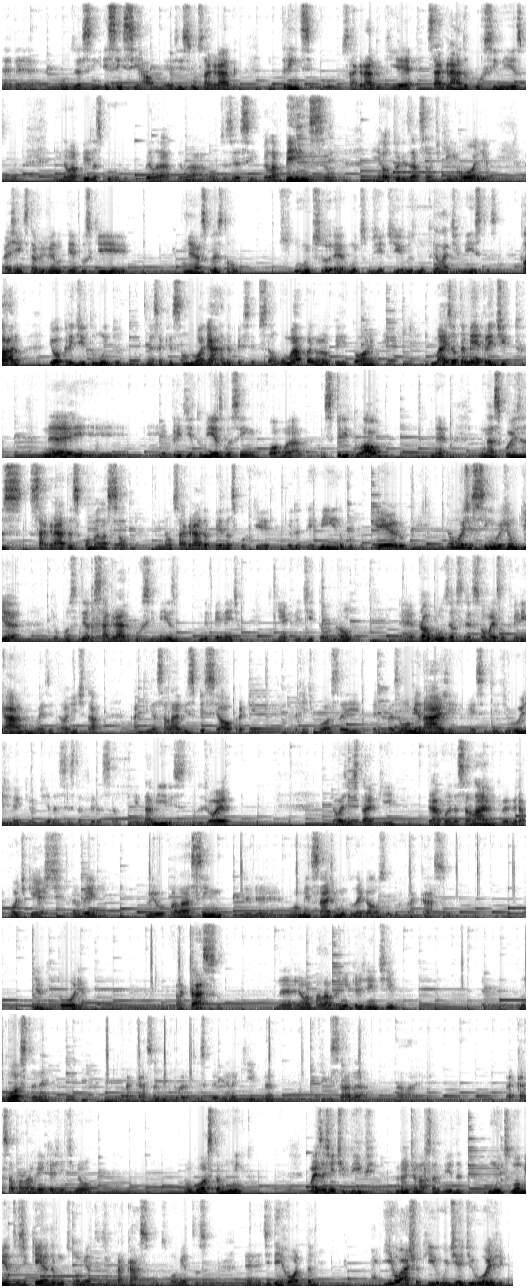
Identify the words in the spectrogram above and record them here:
é, é, vamos dizer assim, essencial, né? existe um sagrado intrínseco, um sagrado que é sagrado por si mesmo, né? e não apenas por, pela, pela, vamos dizer assim, pela bênção e autorização de quem olha. A gente está vivendo tempos que né, as coisas estão muito, é, muito subjetivas, muito relativistas. Claro, eu acredito muito nessa questão do olhar, da percepção. O mapa não é o território, mas eu também acredito, né? E, e, e acredito mesmo assim, de forma espiritual, né? Nas coisas sagradas como elas são e não sagrado apenas porque eu determino, porque eu quero. Então hoje sim, hoje é um dia que eu considero sagrado por si mesmo, independente de quem acredita ou não. É, Para alguns é, é, só mais um feriado, mas então a gente está aqui nessa live especial para que a gente possa aí é, fazer uma homenagem a esse dia de hoje, né, que é o dia da Sexta-feira Santa. E Tamires, tudo jóia? Então a gente está aqui gravando essa live que vai virar podcast também. Hoje eu vou falar assim é, é uma mensagem muito legal sobre o fracasso e a vitória. Fracasso né? É uma palavrinha que a gente é, não gosta, né? Fracasso é vitória. Estou escrevendo aqui para fixar na, na live. Fracasso é uma palavrinha que a gente não, não gosta muito, mas a gente vive durante a nossa vida muitos momentos de queda, muitos momentos de fracasso, muitos momentos é, de derrota. E eu acho que o dia de hoje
